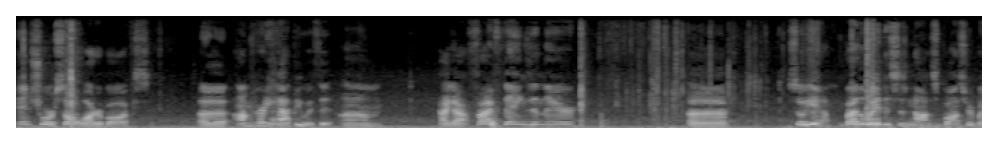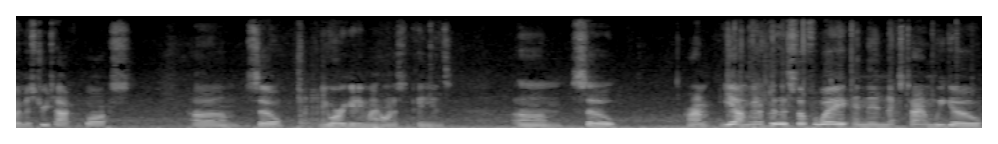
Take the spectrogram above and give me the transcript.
inshore saltwater box. Uh, I'm pretty happy with it. Um, I got five things in there. Uh, so yeah, by the way, this is not sponsored by Mystery Tackle Box. Um, so you are getting my honest opinions. Um, so I'm yeah, I'm gonna put this stuff away, and then next time we go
